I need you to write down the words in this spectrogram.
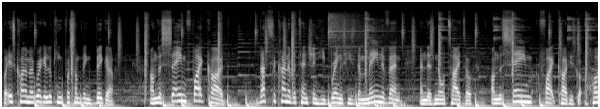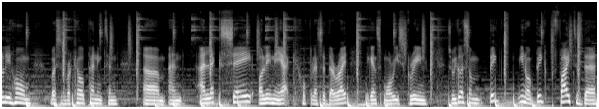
But is Conor McGregor looking for something bigger? On the same fight card, that's the kind of attention he brings. He's the main event and there's no title. On the same fight card, he's got Holly Holm versus Raquel Pennington um, and Alexei Oleinik, hopefully I said that right, against Maurice Greene. So we got some big, you know, big fighters there.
